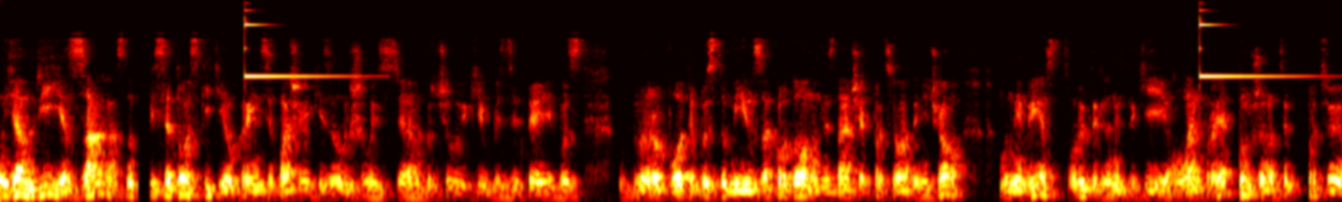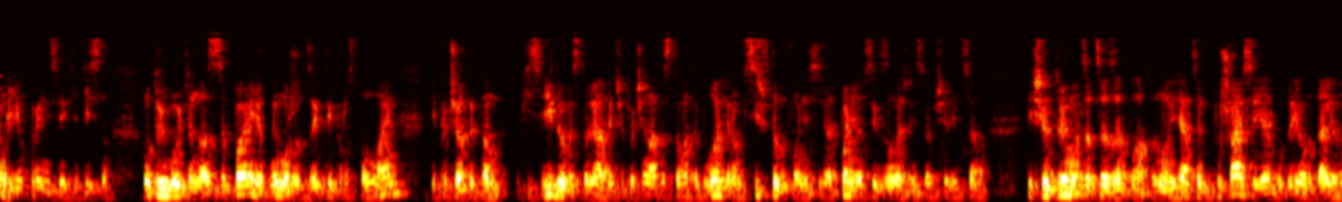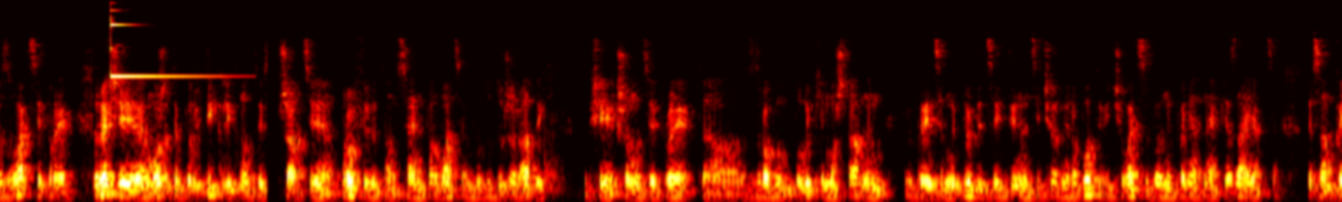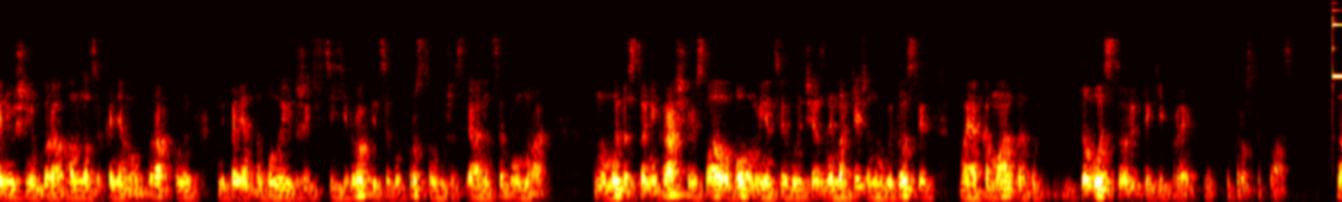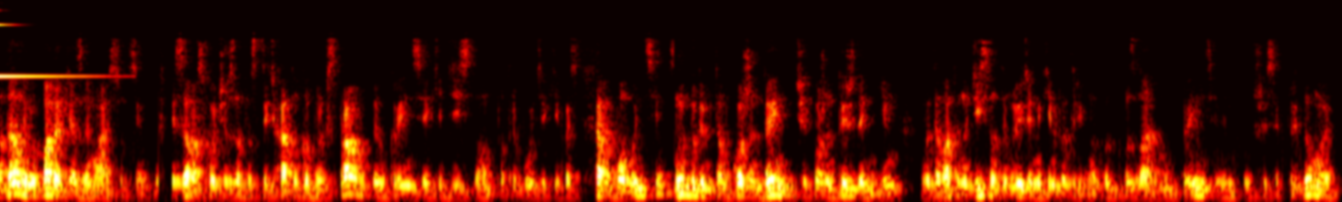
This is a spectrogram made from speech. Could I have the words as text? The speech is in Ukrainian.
Ну, я мрія зараз, ну після того, скільки я українців бачив, які залишились без чоловіків, без дітей, без роботи, без домів за кордоном, не знаючи, як працювати, нічого. Мене мрія створити для них такий онлайн-проєкт. Ми вже над цим працюємо. Є українці, які дійсно отримують у нас ЗП, і вони можуть зайти просто онлайн і почати там якісь відео виставляти чи починати ставати блогером. Всі ж в телефоні сидять, поняв, всіх залежність вообще від цього. І ще отримують за це зарплату. Ну я цим пишаюся, я буду його далі розвивати цей проект. До речі, можете перейти, клікнути в шапці профілю, там вся інформація. Буду дуже радий. Вообще, якщо ми цей проект зробимо великим, масштабним, і українцям не прийдеться йти на ці чорні роботи, відчувати себе непонятно, як я знаю, як це. Я сам конюшні вбирав, гавно за конями вбирав, коли непонятно було, як жити в цій Європі. Це був просто ужас. Реально, це був мрак. Ну, ми достойні кращого, і слава Богу, мій цей величезний маркетинговий досвід, моя команда вдалося створити такий проект. Ну, це просто клас. На даний випадок я займаюся цим. І зараз хочу запустити хату добрих справ, де українці, які дійсно потребують якихось карбованців. Ми будемо там кожен день чи кожен тиждень їм видавати ну дійсно тим людям, яким потрібно. Бо, бо знаємо українців, він коли щось як придумають.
